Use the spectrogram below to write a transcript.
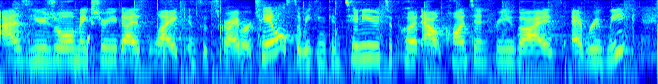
as usual, make sure you guys like and subscribe our channel so we can continue to put out content for you guys every week.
